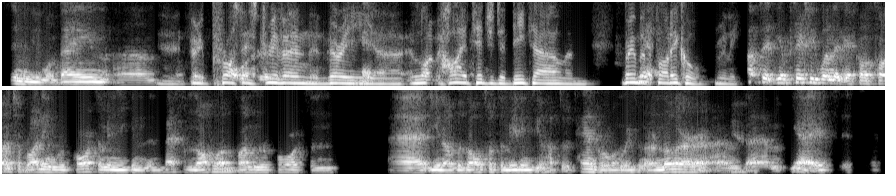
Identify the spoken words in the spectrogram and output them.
seemingly mundane and yeah, very process driven and very yeah. uh, a lot high attention to detail and very methodical really. That's it. Yeah particularly when it comes time to writing reports. I mean you can invest an awful lot of time in reports and uh, you know there's all sorts of meetings you'll have to attend for one reason or another. And yeah, um, yeah it's it's it's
